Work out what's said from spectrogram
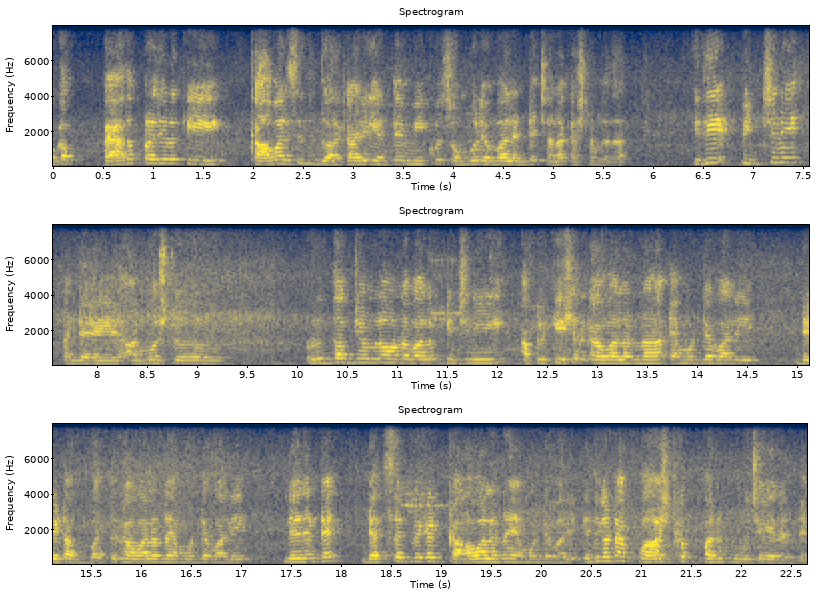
ఒక పేద ప్రజలకి కావాల్సింది దొరకాలి అంటే మీకు సొమ్ములు ఇవ్వాలంటే చాలా కష్టం కదా. ఇది పింఛని అంటే ఆల్మోస్ట్ వృద్ధాప్యంలో ఉన్న వాళ్ళు పింఛని అప్లికేషన్ కావాలన్నా అమౌంట్ ఇవ్వాలి డేట్ ఆఫ్ బర్త్ కావాలన్నా అమౌంట్ ఇవ్వాలి లేదంటే డెత్ సర్టిఫికేట్ కావాలన్నా అమౌంట్ ఇవ్వాలి. ఎందుకంటే ఆ ఫాస్ట్గా పని మూవ్ చేయాలంటే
